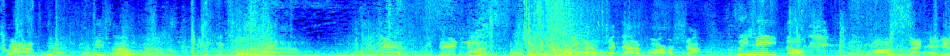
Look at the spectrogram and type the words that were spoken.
Crap! Peace out. There! He's hitting us! Why you gotta shut down a barber shop? We need those. I'll send Eddie. you!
